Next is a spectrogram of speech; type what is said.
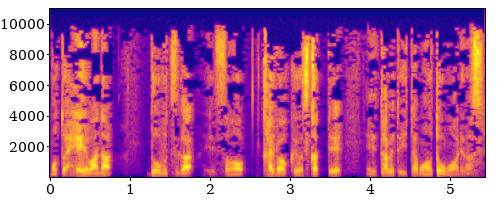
もっと平和な動物が、その海馬クを使って、食べていたものと思われます。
